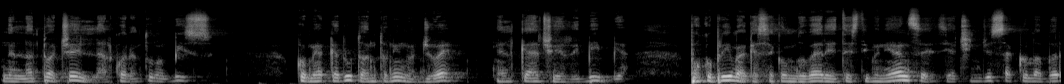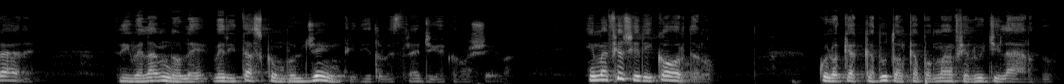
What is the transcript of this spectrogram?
nella tua cella al 41 bis, come è accaduto a Antonino Gioè nel carcere di Bibbia, poco prima che secondo varie testimonianze si accingesse a collaborare rivelando le verità sconvolgenti dietro le stragi che conosceva. I mafiosi ricordano quello che è accaduto al capomafia Luigi Lardo,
